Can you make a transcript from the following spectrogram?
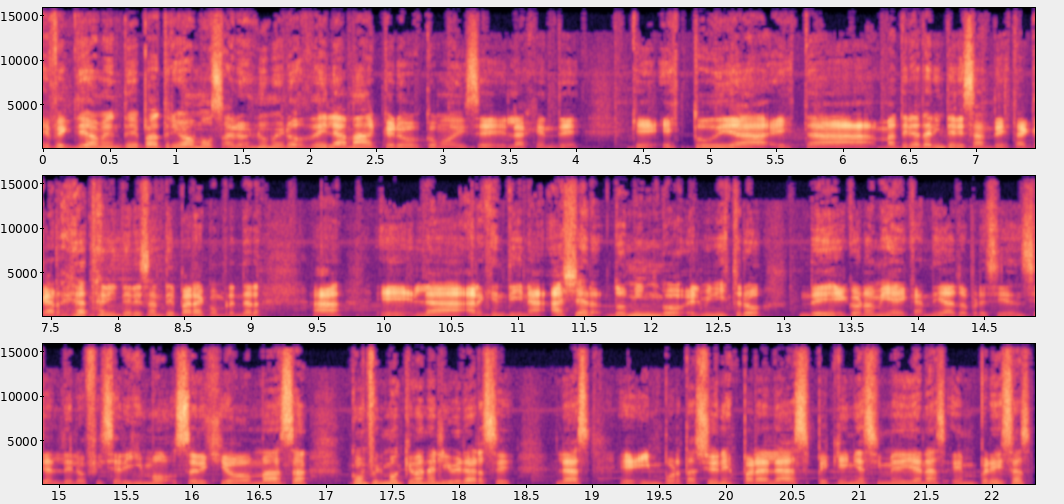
Efectivamente, Patri, vamos a los números de la macro, como dice la gente que estudia esta materia tan interesante, esta carrera tan interesante para comprender a eh, la Argentina. Ayer, domingo, el ministro de Economía y candidato presidencial del oficialismo, Sergio Massa, confirmó que van a liberarse las eh, importaciones para las pequeñas y medianas empresas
